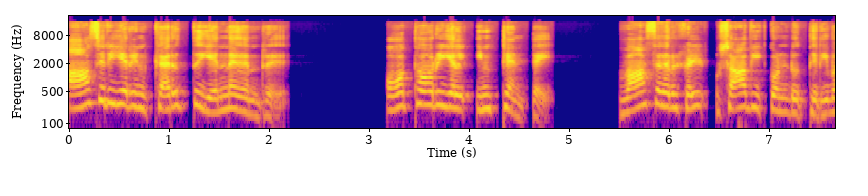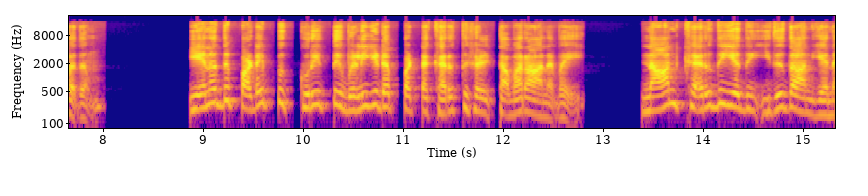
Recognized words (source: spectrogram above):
ஆசிரியரின் கருத்து என்ன என்று ஆத்தோரியல் இன்டென்ட்டை வாசகர்கள் உசாவிக் கொண்டு திரிவதும் எனது படைப்பு குறித்து வெளியிடப்பட்ட கருத்துகள் தவறானவை. நான் கருதியது இதுதான் என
